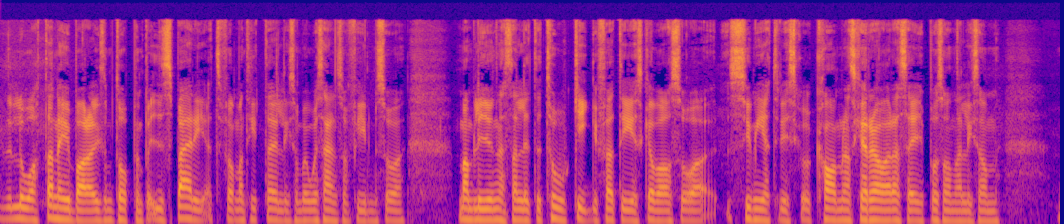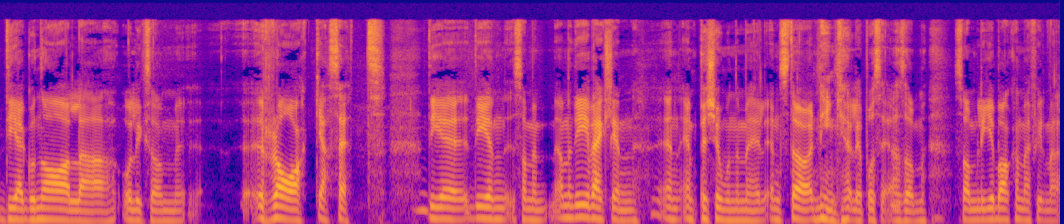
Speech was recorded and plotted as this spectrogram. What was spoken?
låtarna är ju bara liksom, toppen på isberget. För om man tittar liksom, på Wes Anderson-film så man blir ju nästan lite tokig för att det ska vara så symmetriskt och kameran ska röra sig på sådana liksom diagonala och liksom raka sätt. Mm. Det är, det är, en, som en, ja, men det är verkligen en, en person med en störning, höll jag på att säga, som, som ligger bakom de här filmerna.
